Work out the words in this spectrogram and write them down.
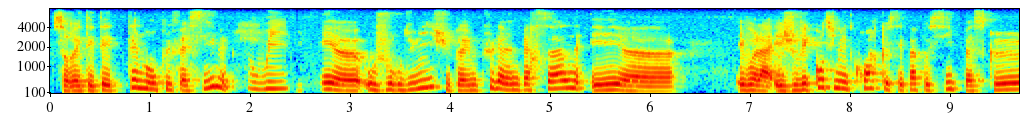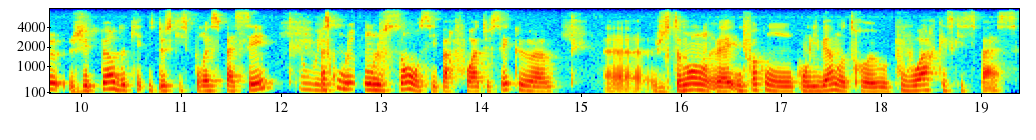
ça aurait été tellement plus facile. Oui. Et aujourd'hui, je suis quand même plus la même personne et et voilà, et je vais continuer de croire que c'est pas possible parce que j'ai peur de, de, ce qui pourrait se passer, parce qu'on le, on le, sent aussi parfois. Tu sais que euh, euh justement, une fois qu'on libère notre pouvoir, qu'est-ce qui se passe?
